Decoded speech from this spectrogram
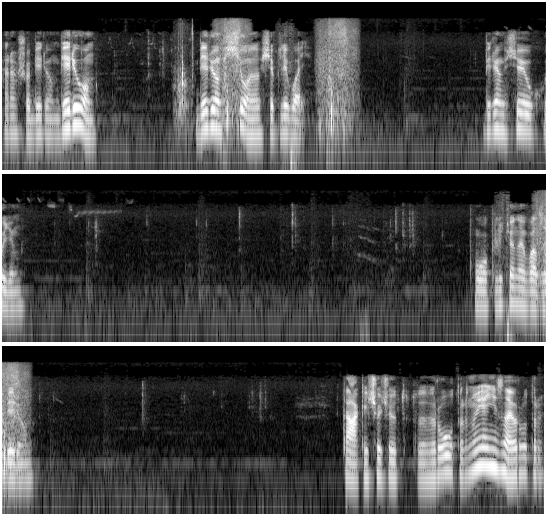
хорошо, берем. Берем. Берем все, вообще плевать. Берем все и уходим. О, плетеная ваза берем. Так, еще что тут? э, Роутер. Ну я не знаю, роутер.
